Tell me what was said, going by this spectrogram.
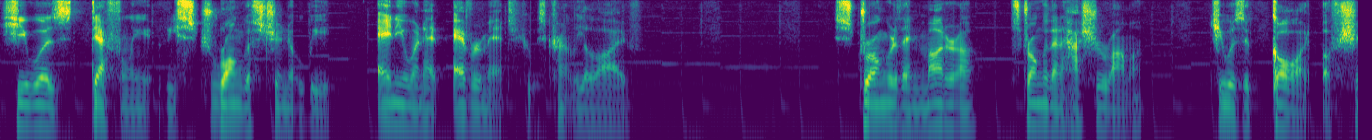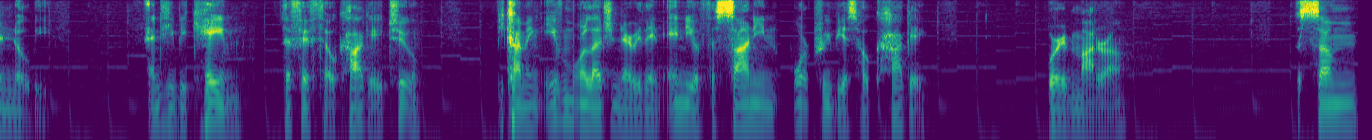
She was definitely the strongest shinobi anyone had ever met who is currently alive. Stronger than Madara, stronger than Hashirama, She was a god of shinobi. And he became the fifth Hokage too, becoming even more legendary than any of the Sannin or previous Hokage, or Madara. Some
